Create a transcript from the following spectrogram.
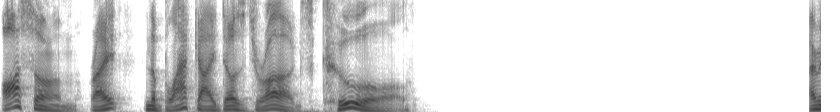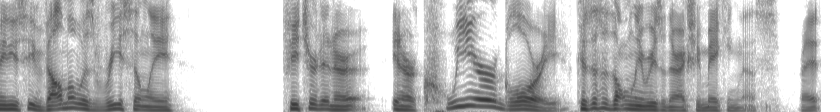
awesome, right? And the black guy does drugs. Cool. I mean, you see, Velma was recently featured in her in her queer glory because this is the only reason they're actually making this, right?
